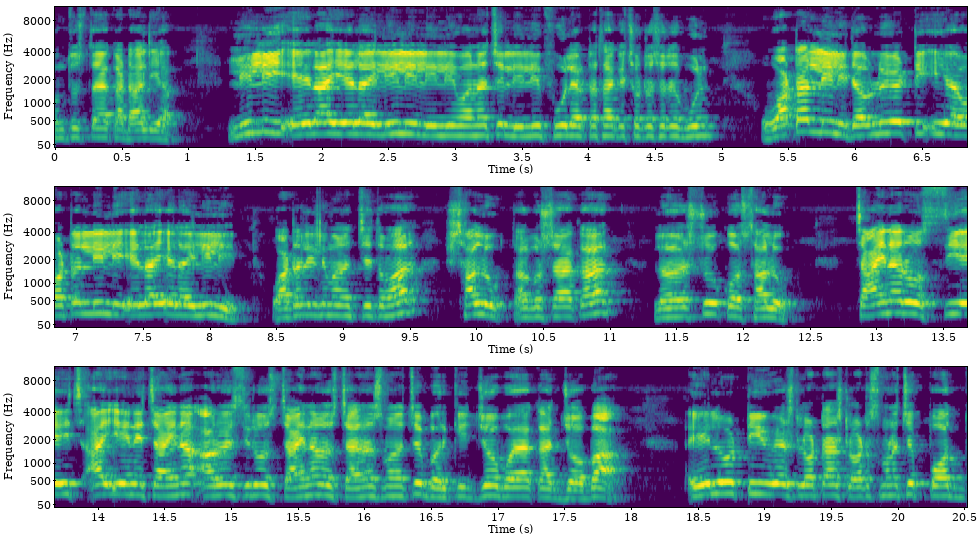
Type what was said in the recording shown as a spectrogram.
উন্তস্ত একা dahlia. Lily, L I L I, lily lily মানে হচ্ছে লিলি ফুল একটা থাকে, ছোটো ছোটো ফুল। Water lily W A T E water lily L I L I lily water lily মানে হচ্ছে তোমার শালুক, তারপর শাকার লয়সুক ও শালুক। China rose C H I N A China R S rose China rose China rose মানে হচ্ছে বরকিজ বয়াকার জবা। L O T U S lotus lotus মানে হচ্ছে পদ্ম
